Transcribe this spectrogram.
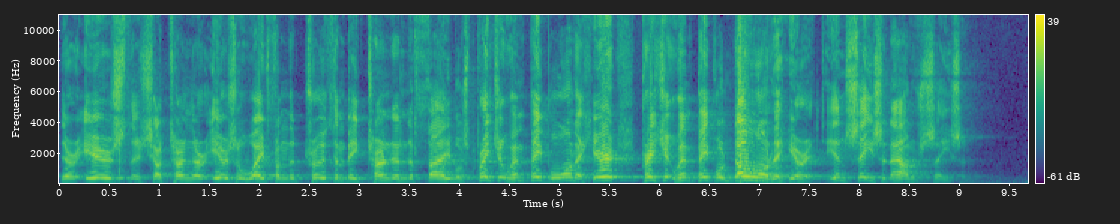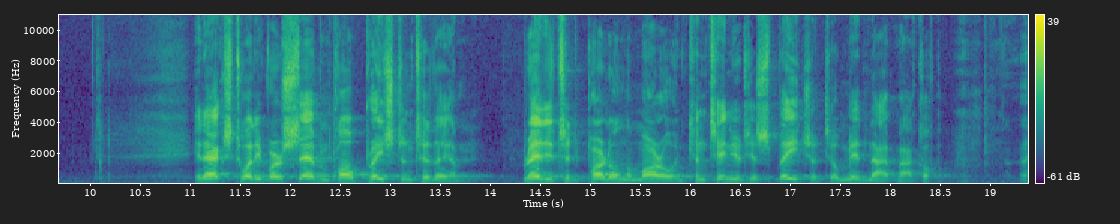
their ears, they shall turn their ears away from the truth and be turned into fables. Preach it when people want to hear it, preach it when people don't want to hear it, in season, out of season. In Acts 20, verse 7, Paul preached unto them, ready to depart on the morrow, and continued his speech until midnight, Michael.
